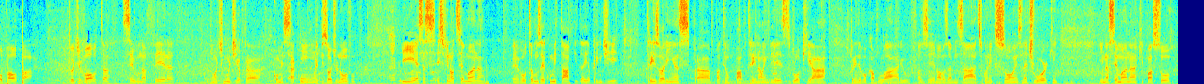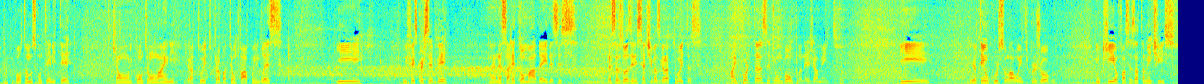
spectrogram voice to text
Opa, opa, tô de volta, segunda-feira, um ótimo dia para começar com um episódio novo. E esse final de semana é, voltamos aí com o Meetup, daí aprendi três horinhas para bater um papo, treinar o inglês, desbloquear, aprender vocabulário, fazer novas amizades, conexões, networking. E na semana que passou voltamos com o TNT, que é um encontro online gratuito para bater um papo em inglês. E me fez perceber né, nessa retomada aí desses, dessas duas iniciativas gratuitas a importância de um bom planejamento. E eu tenho um curso lá, o Entre pro Jogo, em que eu faço exatamente isso.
